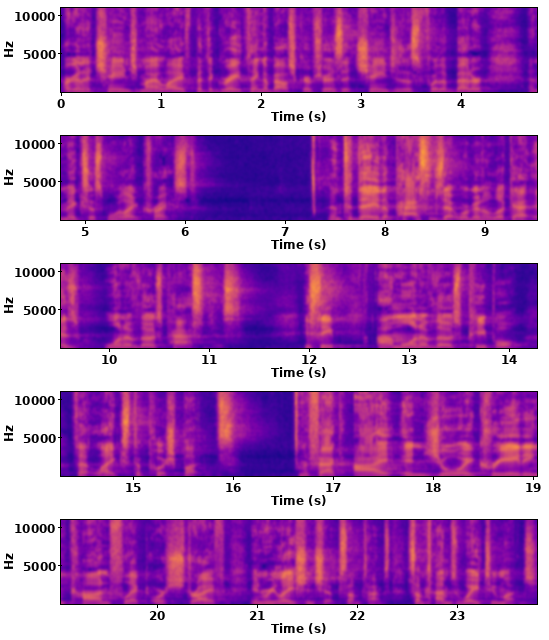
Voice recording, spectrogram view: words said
are going to change my life. But the great thing about Scripture is it changes us for the better and makes us more like Christ. And today, the passage that we're going to look at is one of those passages. You see, I'm one of those people that likes to push buttons. In fact, I enjoy creating conflict or strife in relationships sometimes, sometimes way too much.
